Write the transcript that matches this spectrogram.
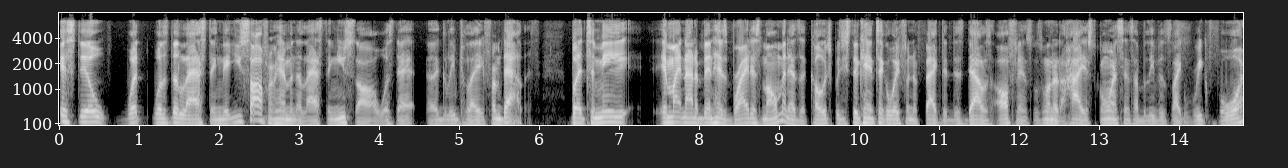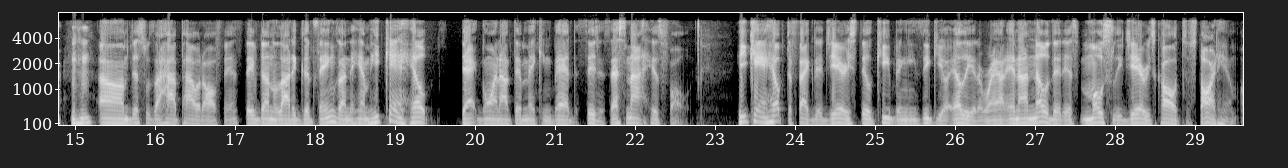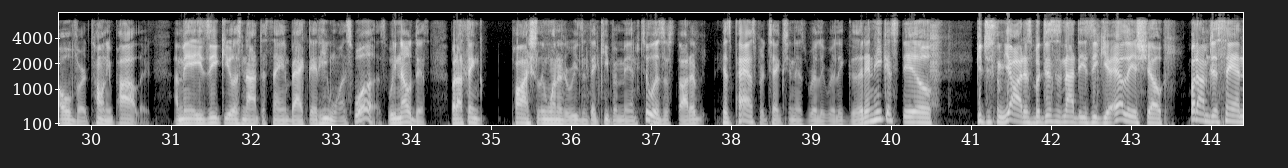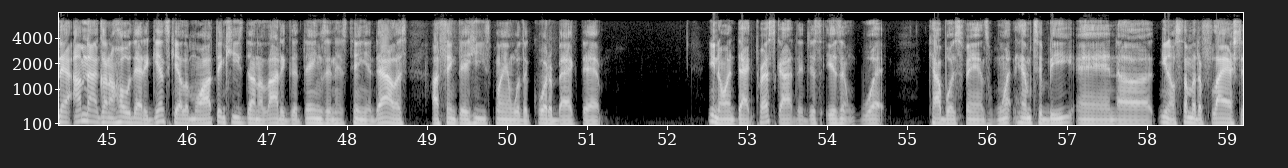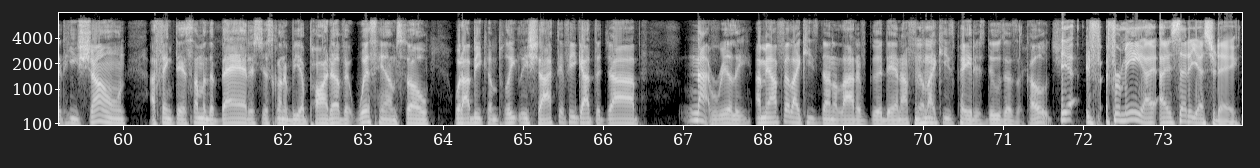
it's still what was the last thing that you saw from him, and the last thing you saw was that ugly play from Dallas. But to me, it might not have been his brightest moment as a coach, but you still can't take away from the fact that this Dallas offense was one of the highest scoring since I believe it was like week 4 mm-hmm. um, this was a high powered offense. They've done a lot of good things under him. He can't help that going out there making bad decisions. That's not his fault. He can't help the fact that Jerry's still keeping Ezekiel Elliott around. And I know that it's mostly Jerry's call to start him over Tony Pollard. I mean, Ezekiel is not the same back that he once was. We know this. But I think partially one of the reasons they keep him in too is a start of his pass protection is really, really good. And he can still get you some yardage, but this is not the Ezekiel Elliott show. But I'm just saying that I'm not going to hold that against Kellen Moore. I think he's done a lot of good things in his tenure in Dallas. I think that he's playing with a quarterback that, you know, and Dak Prescott that just isn't what Cowboys fans want him to be. And, uh, you know, some of the flash that he's shown, I think that some of the bad is just going to be a part of it with him. So would I be completely shocked if he got the job? Not really. I mean, I feel like he's done a lot of good there, and I feel mm-hmm. like he's paid his dues as a coach. Yeah, for me, I, I said it yesterday.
